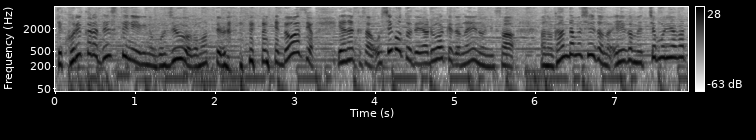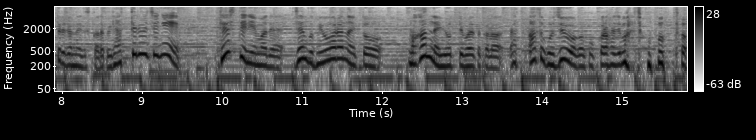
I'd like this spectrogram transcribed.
でこれからデスティニーの50話が待ってるね。どうしよう。いやなんかさお仕事でやるわけじゃないのにさあのガンダムシードの映画めっちゃ盛り上がってるじゃないですか。だからやってるうちにデスティニーまで全部見終わらないと分かんないよって言われたからあと50話がここから始まると思うと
